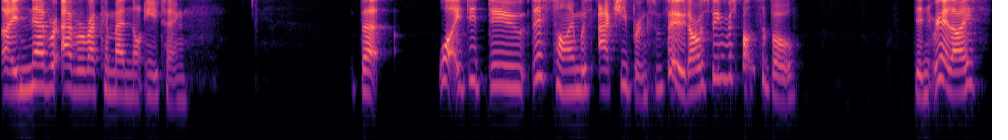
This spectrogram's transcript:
I never ever recommend not eating. But what I did do this time was actually bring some food. I was being responsible. Didn't realize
